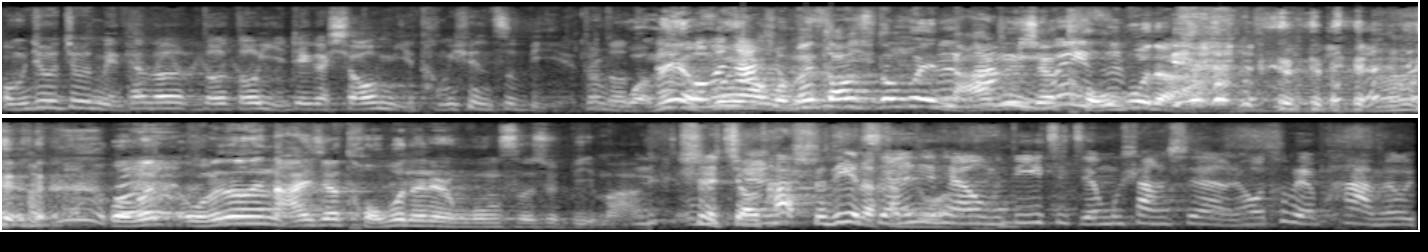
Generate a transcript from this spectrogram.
我们就就每天都都都以这个小米、腾讯自比。都都我们也我们会啊，拿什么我们当时都会拿这些头部的，我们我们都会拿一些头部的那种公司去比嘛。是脚踏实地了。前几天我们第一期节目上线，然后特别怕没有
